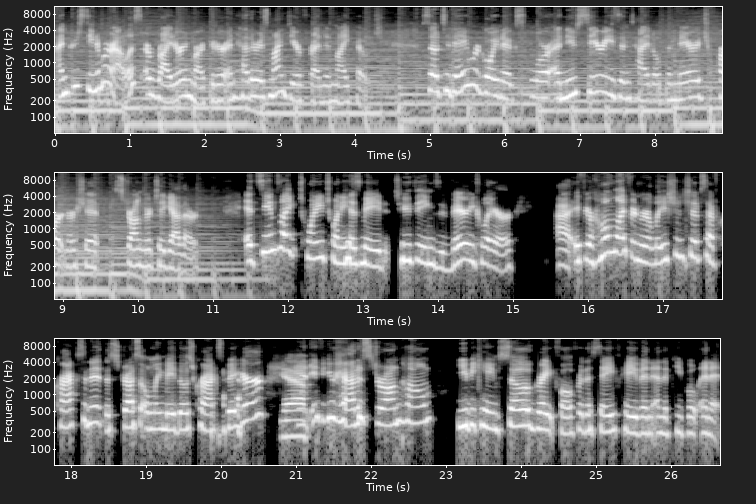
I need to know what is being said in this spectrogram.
I'm Christina Morales, a writer and marketer, and Heather is my dear friend and my coach. So today we're going to explore a new series entitled The Marriage Partnership Stronger Together. It seems like 2020 has made two things very clear. Uh, if your home life and relationships have cracks in it, the stress only made those cracks bigger. yeah. And if you had a strong home, you became so grateful for the safe haven and the people in it.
